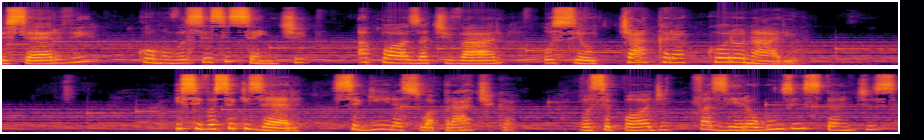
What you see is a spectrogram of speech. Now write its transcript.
Observe como você se sente após ativar o seu chakra coronário. E se você quiser seguir a sua prática, você pode fazer alguns instantes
